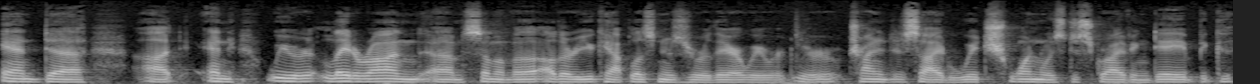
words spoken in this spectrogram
and uh, uh, and we were later on. Um, some of the other UCAP listeners who were there, we were we were trying to decide which one was describing Dave because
